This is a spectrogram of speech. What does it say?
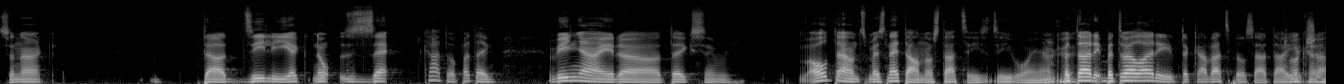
Sanāk, tā dziļi iek, nu, ze, kā to pateikt? Viņā ir, teiksim, Oldtowns. Mēs netālu no stācijas dzīvojam. Ok. Okay. Bet, arī, bet vēl arī tā kā vecpilsētā Ok. iekšā.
